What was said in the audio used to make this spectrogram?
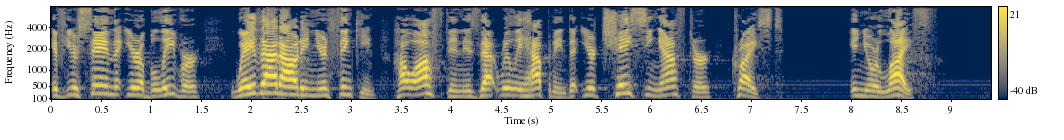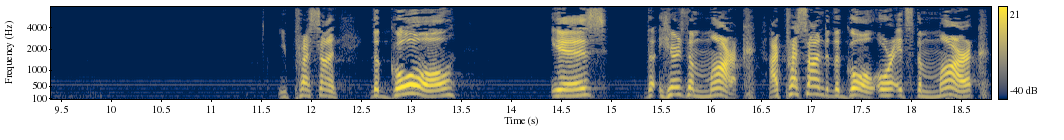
If you're saying that you're a believer, weigh that out in your thinking. How often is that really happening? That you're chasing after Christ in your life. You press on. The goal is, the, here's the mark. I press on to the goal, or it's the mark,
